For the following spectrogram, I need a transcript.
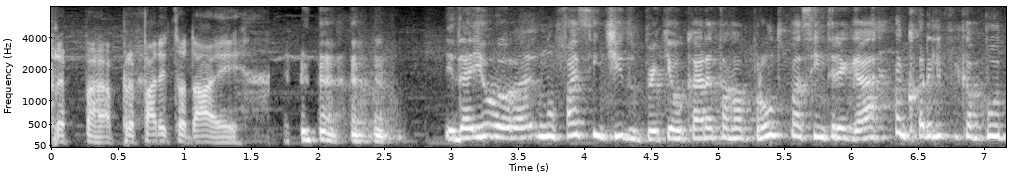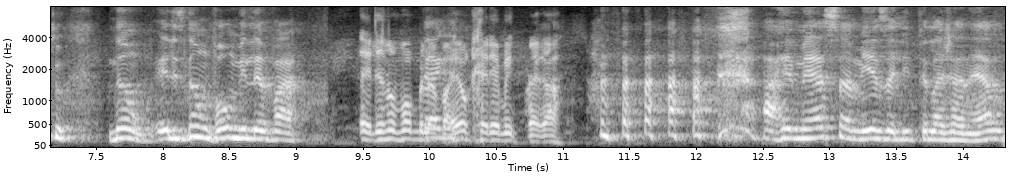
Prepa prepare to die. E daí não faz sentido, porque o cara tava pronto pra se entregar, agora ele fica puto. Não, eles não vão me levar. Eles não vão me levar, eu queria me entregar. Arremessa a mesa ali pela janela.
